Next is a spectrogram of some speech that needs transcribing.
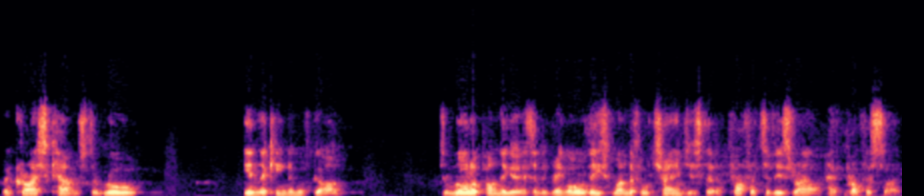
when Christ comes to rule in the kingdom of God to rule upon the earth and to bring all these wonderful changes that the prophets of Israel have prophesied.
